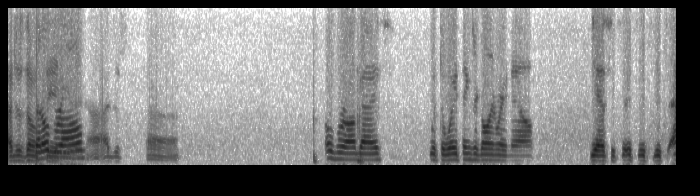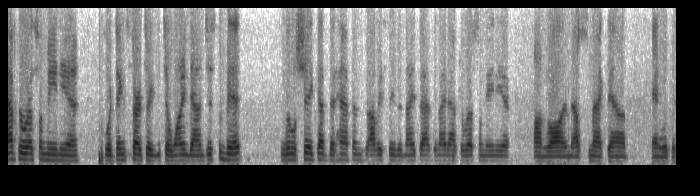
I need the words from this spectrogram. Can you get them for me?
I just don't. But see overall- it. I I just. Uh, overall, guys, with the way things are going right now, yes, it's it's it's, it's after WrestleMania where things start to to wind down just a bit. A little shakeup that happens, obviously, the night that the night after WrestleMania on Raw and now SmackDown, and with the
